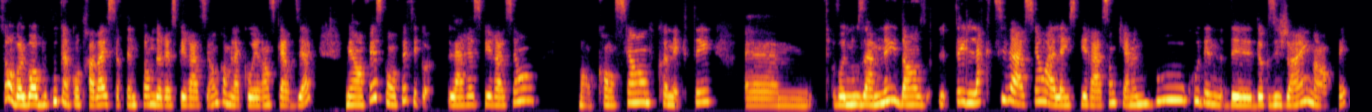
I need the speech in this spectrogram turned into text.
ça, on va le voir beaucoup quand on travaille certaines formes de respiration, comme la cohérence cardiaque. Mais en fait, ce qu'on fait, c'est que la respiration bon, consciente, connectée, euh, va nous amener dans l'activation à l'inspiration qui amène beaucoup d'oxygène, en fait,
